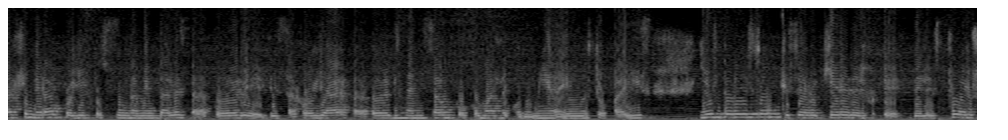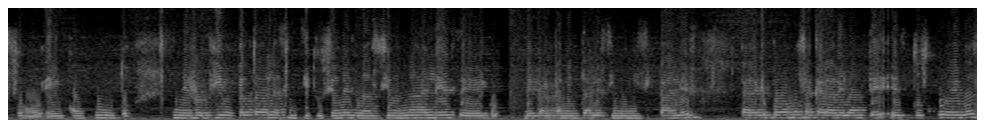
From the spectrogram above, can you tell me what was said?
va a generar proyectos fundamentales para poder eh, desarrollar, para poder dinamizar un poco más la economía en nuestro país. Y es por eso que se requiere del, eh, del esfuerzo en conjunto. Me refiero a todas las instituciones nacionales, eh, departamentales y municipales para que podamos sacar adelante estos juegos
